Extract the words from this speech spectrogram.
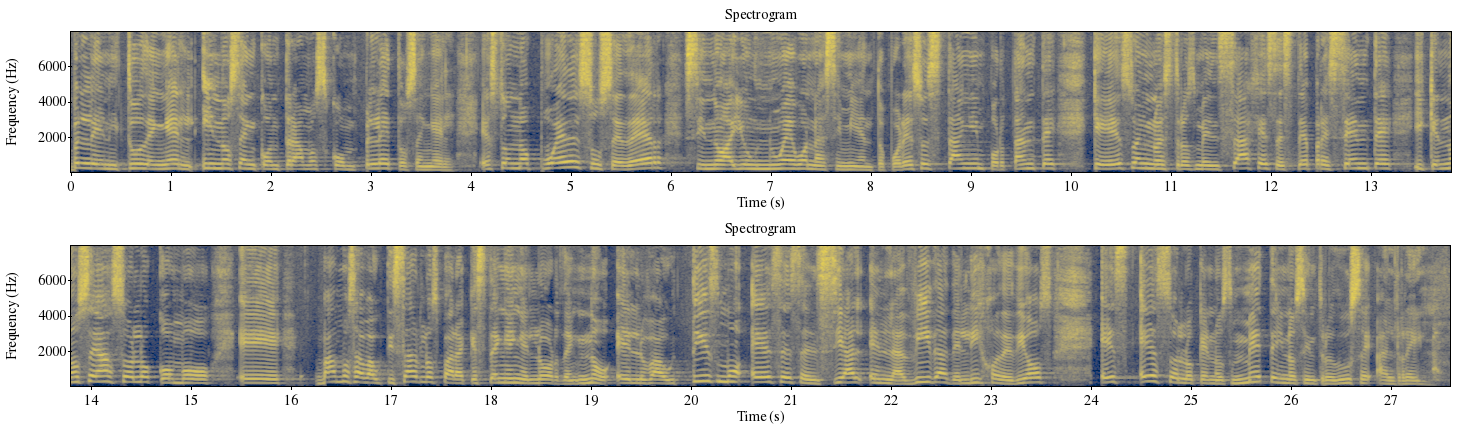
plenitud en Él y nos encontramos completos en Él. Esto no puede suceder si no hay un nuevo nacimiento. Por eso es tan importante que eso en nuestros mensajes esté presente y que no sea solo como eh, vamos a bautizarlos para que estén en el orden. No, el bautismo es esencial en la vida del Hijo de Dios. Es eso lo que nos mete y nos introduce al reino.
